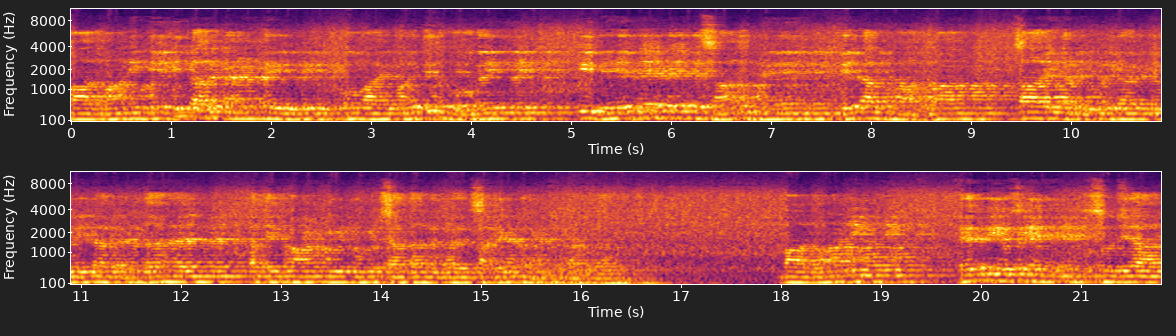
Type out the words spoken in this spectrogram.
ਮਹਾਤਮਾ ਦੀ ਇਹ ਵੀ ਗੱਲ ਕਹਿਣ ਤੇ ਉਹ ਮਾਏ ਮੋਹਿਤ ਹੋ ਗਈ ਕਿ ਵੇਦ ਦੇ ਜਿਹੜੇ ਇਹ ਸਾਧੂ ਨੇ ਮੇਰਾ ਮਹਾਤਮਾ, ਸਾਰੀ ਦਿਹਾੜੀ ਕੁੜੀਆਂ ਵਿੱਚ ਵੇਲਾ ਬੈਠਦਾ ਹੈ ਫਿਰ ਵੀ ਉਸਨੇ ਸੋਚਿਆ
